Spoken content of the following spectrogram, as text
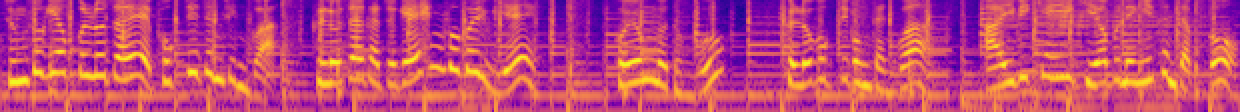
중소기업 근로자의 복지 증진과 근로자 가족의 행복을 위해 고용노동부, 근로복지공단과 IBK 기업은행이 손잡고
